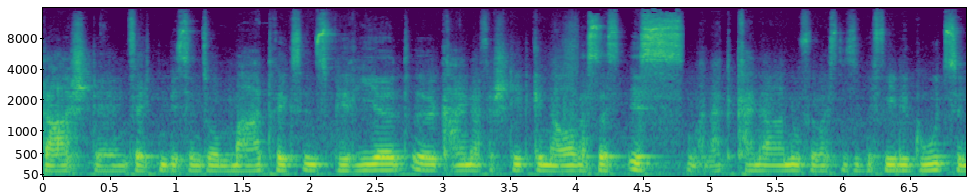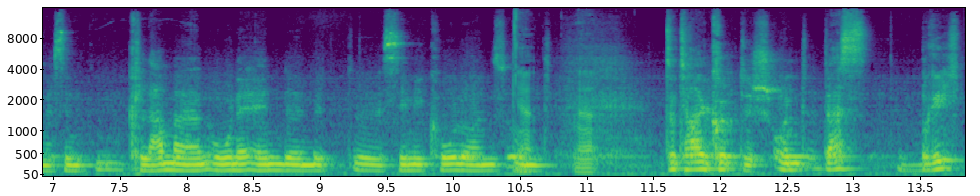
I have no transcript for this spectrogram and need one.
darstellen, vielleicht ein bisschen so Matrix inspiriert. Äh, keiner versteht genau, was das ist. Man hat keine Ahnung, für was diese Befehle gut sind. Es sind Klammern ohne Ende mit äh, Semikolons ja, und ja. total kryptisch. Und das bricht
